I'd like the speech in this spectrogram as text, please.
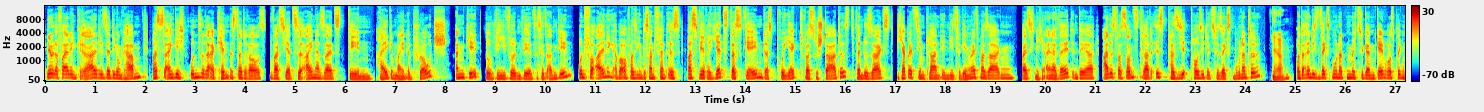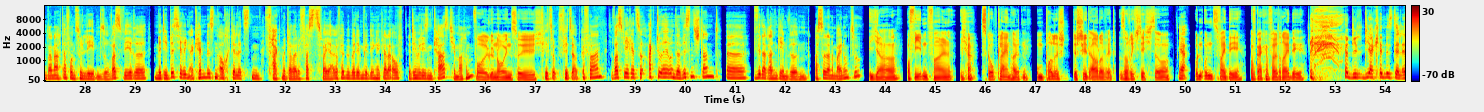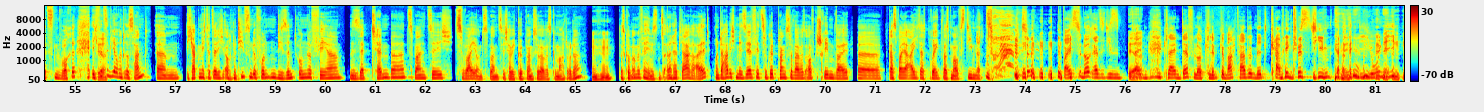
Nee, oder vor allen Dingen gerade die Sättigung haben. Was ist eigentlich unsere Erkenntnis daraus, was jetzt einerseits den allgemeinen Approach angeht, so wie würden wir jetzt das jetzt angehen und vor allen Dingen aber auch, was ich interessant fand, ist, was wäre jetzt das Game, das Projekt, was du startest, wenn du sagst, ich habe jetzt den Plan, Indie zu gehen. Wenn wir jetzt mal sagen, weiß ich nicht, in einer Welt, in der alles, was sonst gerade ist, pausiert, pausiert jetzt für sechs Monate Ja. und dann in diesen sechs Monaten möchtest du gerne ein Game rausbringen, um danach davon zu leben. So, was wäre mit den bisherigen Erkenntnissen auch der letzten, fuck, mittlerweile fast zwei Jahre, fällt mir bei dem Gelegenheit gerade auf, seitdem wir diesen Cast hier machen. Folge 90. Viel zu, viel zu abgefahren. So, was wäre jetzt so aktuell unser Wissensstand, äh, wie wir da rangehen würden? Hast du da eine Meinung zu? Ja, auf jeden Fall, ja, Scope klein halten. Um polish the shit out of it. So richtig, so. Ja. Und, und 2D. Auf gar keinen Fall 3D. die, die Erkenntnis der letzten Woche. Ich finde es Ja. nämlich auch interessant. Ähm, ich habe nämlich tatsächlich auch Notizen gefunden, die sind ungefähr September 2022 habe ich Good Punk Survivors gemacht, oder? Mhm. Das kommt ungefähr hin. Die sind so anderthalb Jahre alt. Und da habe ich mir sehr viel zu Good Punk Survivors aufgeschrieben, weil äh, das war ja eigentlich das Projekt, was mal auf Steam landen sollte. weißt du noch, als ich diesen Ja. kleinen, kleinen Devlog-Clip gemacht habe mit Coming to Steam im Juni?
